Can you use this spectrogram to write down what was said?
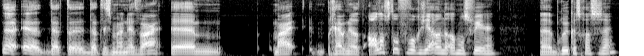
Ja, eh, dat, eh, dat is maar net waar. Ehm, maar begrijp ik nou dat alle stoffen volgens jou in de atmosfeer eh, broeikasgassen zijn?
